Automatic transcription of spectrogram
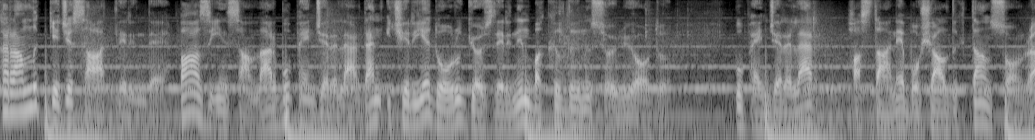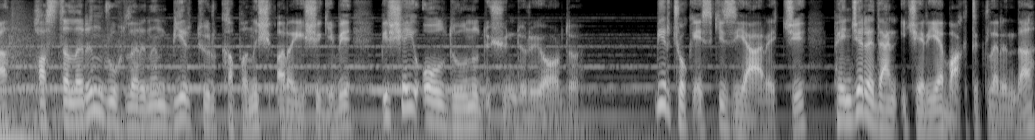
Karanlık gece saatlerinde bazı insanlar bu pencerelerden içeriye doğru gözlerinin bakıldığını söylüyordu. Bu pencereler hastane boşaldıktan sonra hastaların ruhlarının bir tür kapanış arayışı gibi bir şey olduğunu düşündürüyordu. Birçok eski ziyaretçi pencereden içeriye baktıklarında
